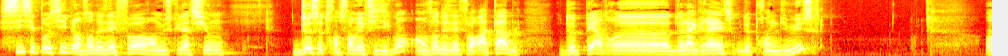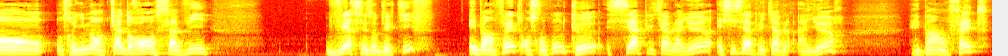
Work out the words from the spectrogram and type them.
Si c'est possible en faisant des efforts en musculation de se transformer physiquement, en faisant des efforts à table, de perdre euh, de la graisse ou de prendre du muscle, en, entre en cadrant sa vie vers ses objectifs, et eh ben en fait, on se rend compte que c'est applicable ailleurs, et si c'est applicable ailleurs, et eh ben en fait,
